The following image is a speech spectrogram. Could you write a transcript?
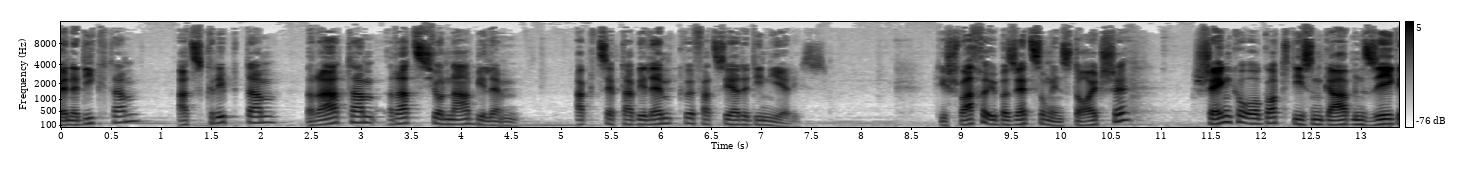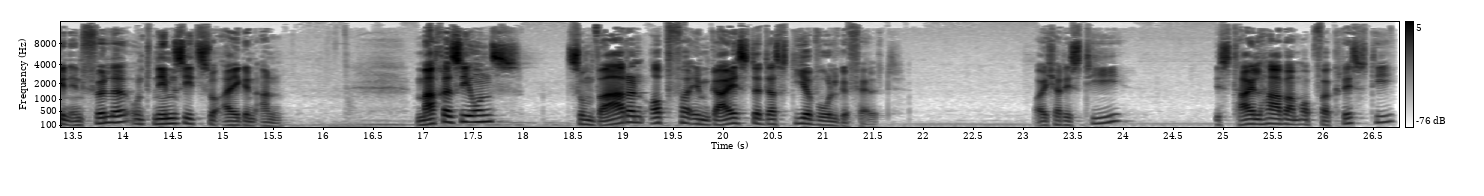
benedictam, adscriptam, ratam rationabilem, acceptabilemque facere dinieris. Die schwache Übersetzung ins Deutsche Schenke, o oh Gott, diesen Gaben Segen in Fülle und nimm sie zu eigen an. Mache sie uns zum wahren Opfer im Geiste, das dir wohlgefällt. Eucharistie ist Teilhabe am Opfer Christi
